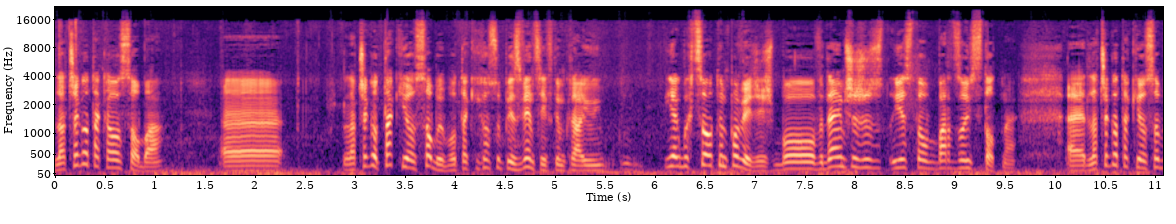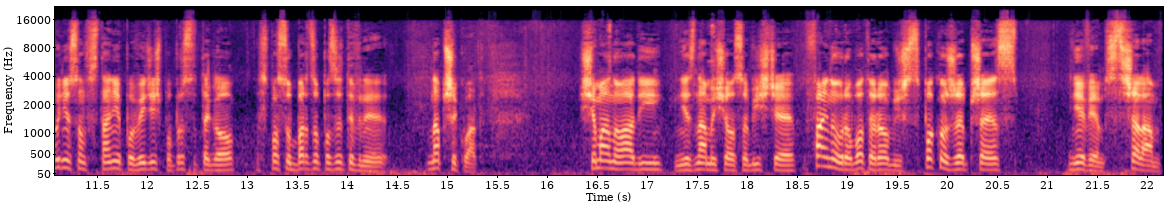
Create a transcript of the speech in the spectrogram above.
Dlaczego taka osoba, e, dlaczego takie osoby, bo takich osób jest więcej w tym kraju i jakby chcę o tym powiedzieć, bo wydaje mi się, że jest to bardzo istotne. E, Dlaczego takie osoby nie są w stanie powiedzieć po prostu tego w sposób bardzo pozytywny? Na przykład, Siemano Adi, nie znamy się osobiście, fajną robotę robisz, spoko, że przez nie wiem, strzelam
